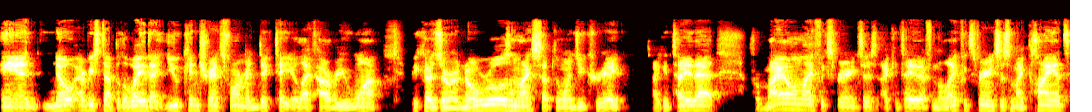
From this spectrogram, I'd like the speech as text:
And know every step of the way that you can transform and dictate your life however you want because there are no rules in life except the ones you create. I can tell you that from my own life experiences. I can tell you that from the life experiences of my clients.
